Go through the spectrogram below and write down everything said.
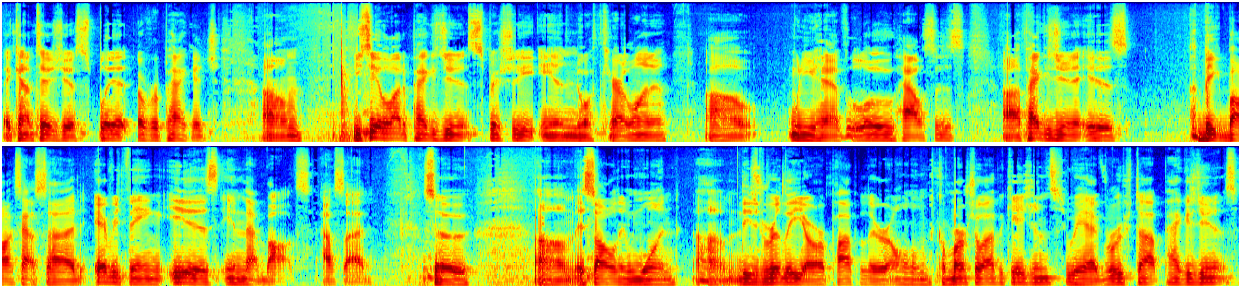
it kind of tells you a split over package. Um, you see a lot of package units, especially in North Carolina, uh, when you have low houses. Uh, package unit is a big box outside. Everything is in that box outside. So um, it's all in one. Um, these really are popular on commercial applications. We have rooftop package units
